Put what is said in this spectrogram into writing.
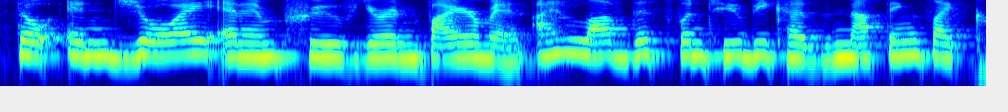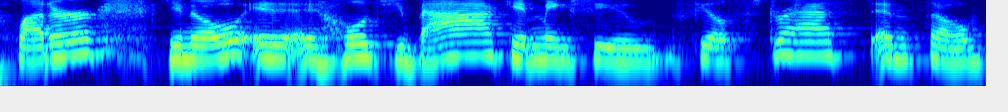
So enjoy and improve your environment. I love this one too because nothing's like clutter. You know, it, it holds you back. It makes you feel stressed. And so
